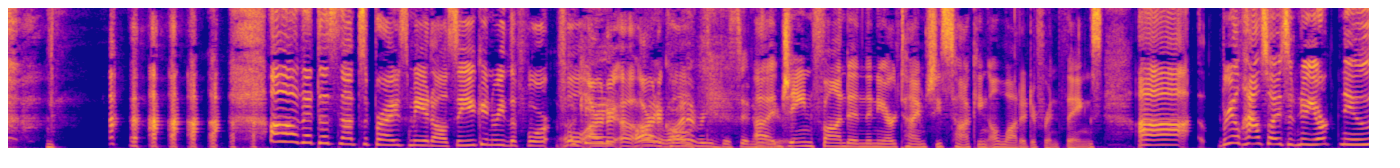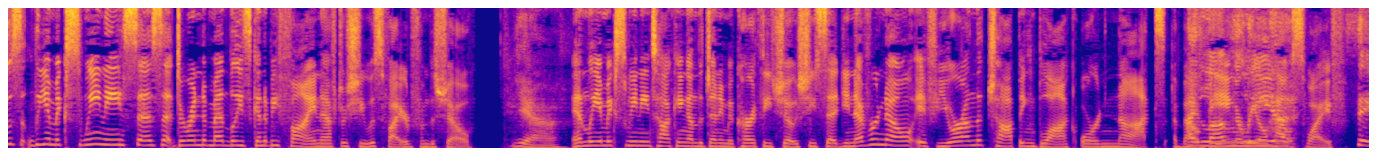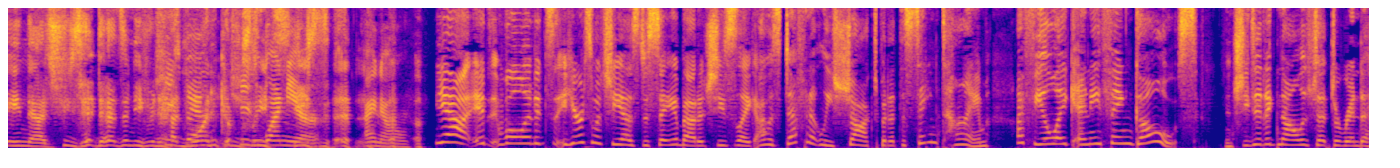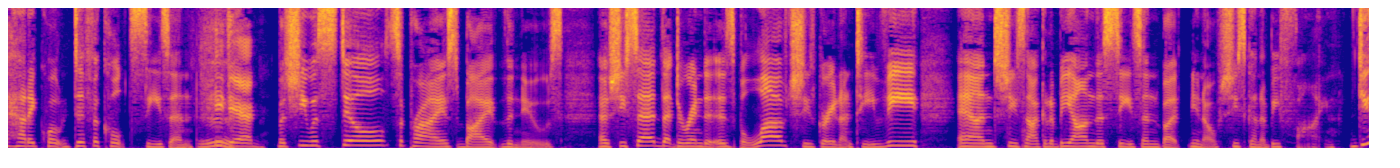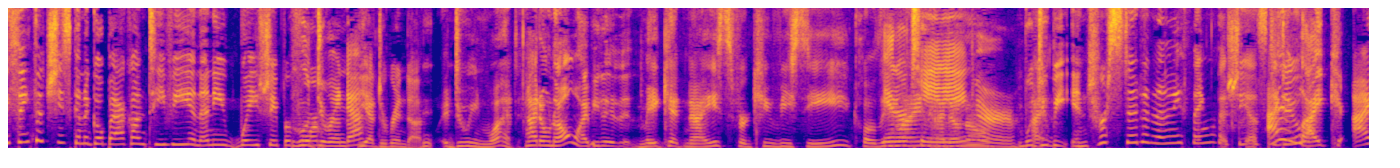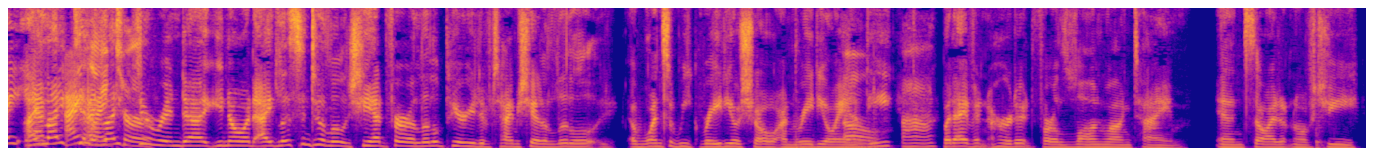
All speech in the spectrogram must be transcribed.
Not surprise me at all. So you can read the for, full Okay. arti- uh, Oh, I article. wanna read this Uh, interview. Jane Fonda in the New York Times. She's talking a lot of different things. Uh, Real Housewives of New York news. Leah McSweeney says that Dorinda Medley's going to be fine after she was fired from the show. Yeah. And Leah McSweeney talking on the Jenny McCarthy show, she said, "You never know if you're on the chopping block or not about I love being a real Leah housewife." Saying that she hasn't even had been- one complete she's one year. season. I know. Yeah, it well, and it's here's what she has to say about it. She's like, "I was definitely shocked, but at the same time, I feel like anything goes." And she did acknowledge that Dorinda had a quote difficult season. He did. but she was still surprised by the news. As she said that Dorinda is beloved, she's great on TV, and she's not going to be on this season, but you know she's going to be fine. Do you think that she's going to go back on TV in any way, shape, or form? Who, form? Dorinda? Yeah, Dorinda. Doing what? I don't know. I mean, it- Make it nice for QVC clothing line? I don't Entertaining know. or would you be interested in anything that she has to I do? like I I liked I I, liked liked her. Dorinda. You know what? I listened to a little. She had for a little period of time. She had a little a once a week radio show on Radio Andy, uh-huh. but I haven't heard it for a long, long time, and so I don't know if she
